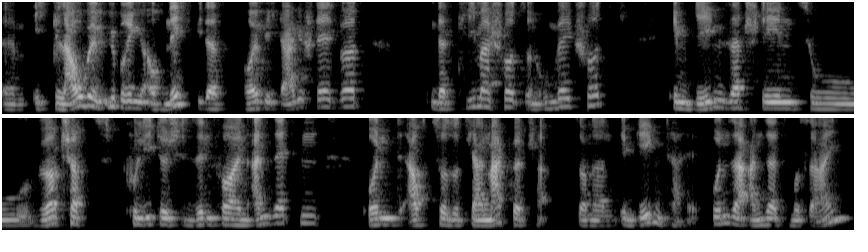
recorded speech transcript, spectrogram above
Ähm, ich glaube im Übrigen auch nicht, wie das häufig dargestellt wird, dass Klimaschutz und Umweltschutz im Gegensatz stehen zu wirtschaftspolitisch sinnvollen Ansätzen und auch zur sozialen Marktwirtschaft, sondern im Gegenteil. Unser Ansatz muss sein,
